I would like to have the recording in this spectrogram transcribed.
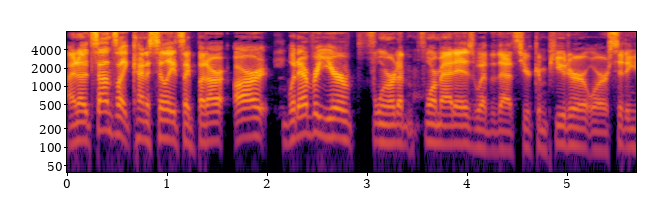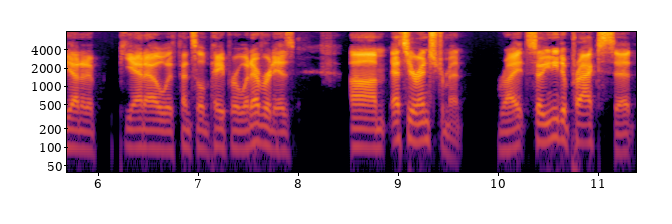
I know it sounds like kind of silly. It's like, but our our whatever your format format is, whether that's your computer or sitting down at a piano with pencil and paper, whatever it is, um, that's your instrument, right? So you need to practice it,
